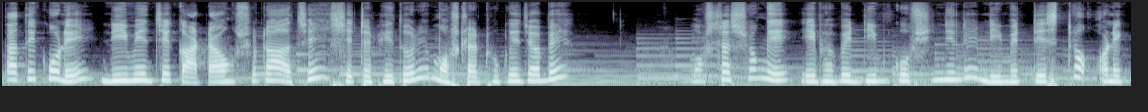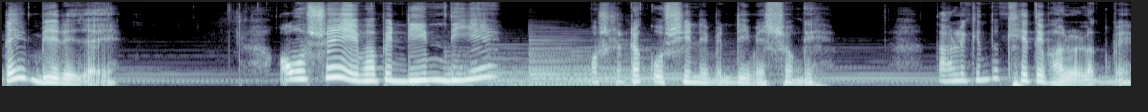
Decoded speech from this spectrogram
তাতে করে ডিমের যে কাটা অংশটা আছে, সেটা ভেতরে মশলা ঢুকে যাবে। মশলার সঙ্গে এভাবে ডিম কষিয়ে নিলে ডিমের টেস্টটা অনেকটাই বেড়ে যায়। অবশ্যই এভাবে ডিম দিয়ে মশলাটা কষিয়ে নেবেন ডিমের সঙ্গে। তাহলে কিন্তু খেতে ভালো লাগবে।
